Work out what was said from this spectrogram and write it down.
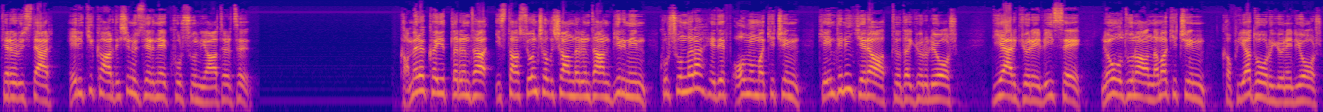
teröristler her iki kardeşin üzerine kurşun yağdırdı. Kamera kayıtlarında istasyon çalışanlarından birinin kurşunlara hedef olmamak için kendini yere attığı da görülüyor. Diğer görevli ise ne olduğunu anlamak için kapıya doğru yöneliyor.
